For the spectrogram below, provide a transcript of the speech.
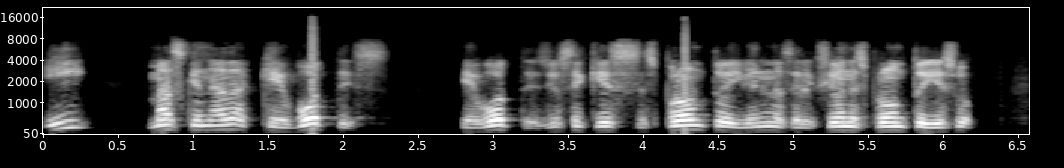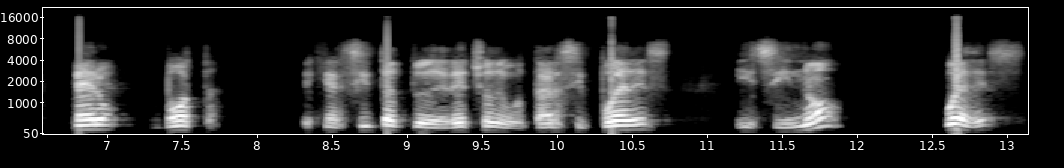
y más que nada que votes, que votes. Yo sé que es, es pronto y vienen las elecciones pronto y eso, pero vota. Ejercita tu derecho de votar si puedes y si no puedes,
